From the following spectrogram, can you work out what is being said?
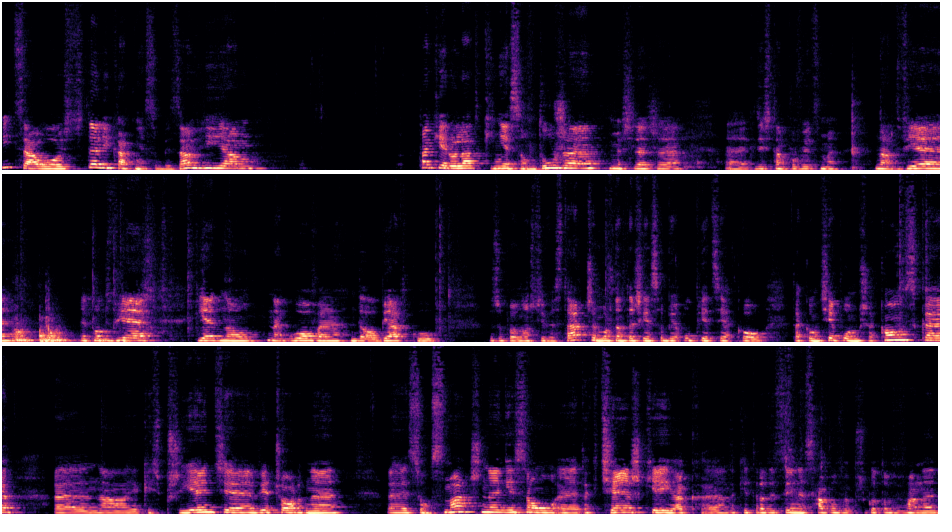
i całość delikatnie sobie zawijam. Takie rolatki nie są duże. Myślę, że e, gdzieś tam powiedzmy na dwie, po dwie, jedną na głowę do obiadku w zupełności wystarczy. Można też je sobie upiec jako taką ciepłą przekąskę e, na jakieś przyjęcie wieczorne. E, są smaczne, nie są e, tak ciężkie jak takie tradycyjne schabowe przygotowywane,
